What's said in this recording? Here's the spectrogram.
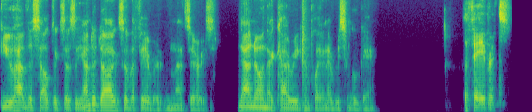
Do you have the Celtics as the underdogs or the favorite in that series? Now knowing that Kyrie can play in every single game. The favorites.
